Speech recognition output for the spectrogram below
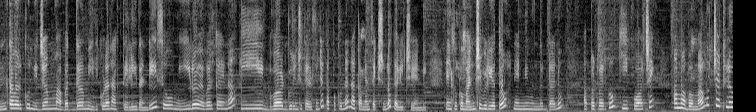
ఎంతవరకు నిజం అబద్ధం ఇది కూడా నాకు తెలియదండి సో మీలో ఎవరికైనా ఈ బర్డ్ గురించి తెలిసింటే తప్పకుండా నా కమెంట్ సెక్షన్లో తెలియచేయండి. ఇంకొక మంచి వీడియోతో నేను మీ ముందుంటాను. అప్పటి వరకు కీప్ వాచింగ్. అమ్మ బొమ్మ ముచ్చట్లు.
